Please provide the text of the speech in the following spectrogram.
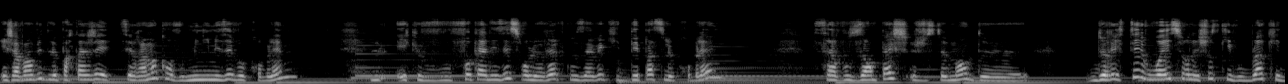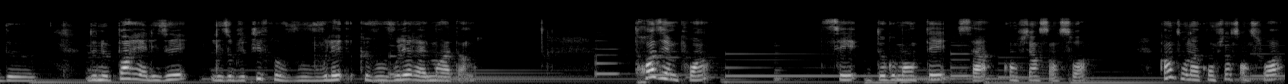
et j'avais envie de le partager. C'est vraiment quand vous minimisez vos problèmes et que vous vous focalisez sur le rêve que vous avez qui dépasse le problème, ça vous empêche justement de, de rester, vous voyez, sur les choses qui vous bloquent et de, de ne pas réaliser les objectifs que vous voulez, que vous voulez réellement atteindre. Troisième point, c'est d'augmenter sa confiance en soi. Quand on a confiance en soi,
